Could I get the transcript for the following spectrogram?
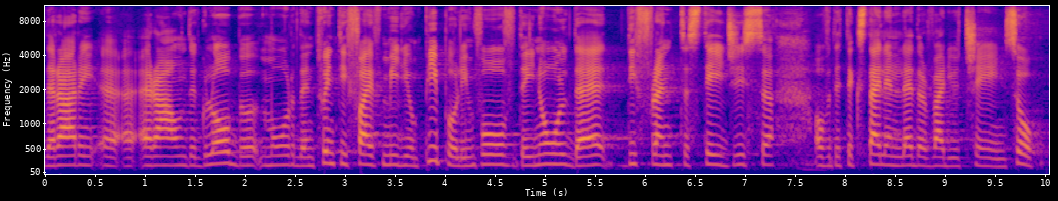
there are uh, around the globe uh, more than 25 million people involved in all the different stages uh, of the textile and leather value chain. So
